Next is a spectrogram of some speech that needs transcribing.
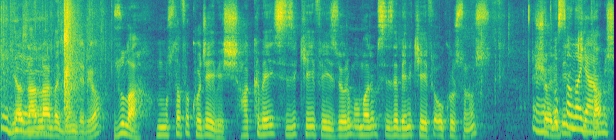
Hediye. yazarlar da gönderiyor. Zula, Mustafa Kocaeviş. Hakkı Bey sizi keyifle izliyorum. Umarım siz de beni keyifle okursunuz. Evet, bu sana gelmiş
